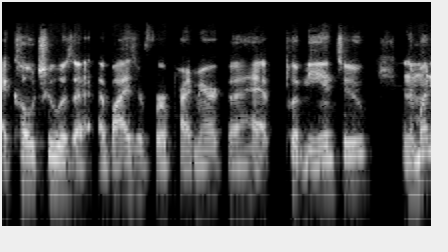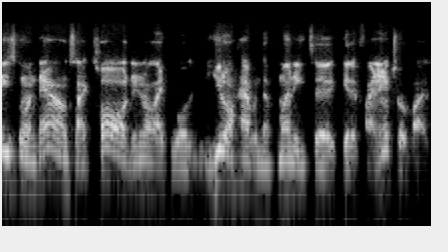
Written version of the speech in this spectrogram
a coach who was an advisor for Primerica had put me into, and the money's going down. So I called, and they're like, "Well, you don't have enough money to get a financial advisor."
